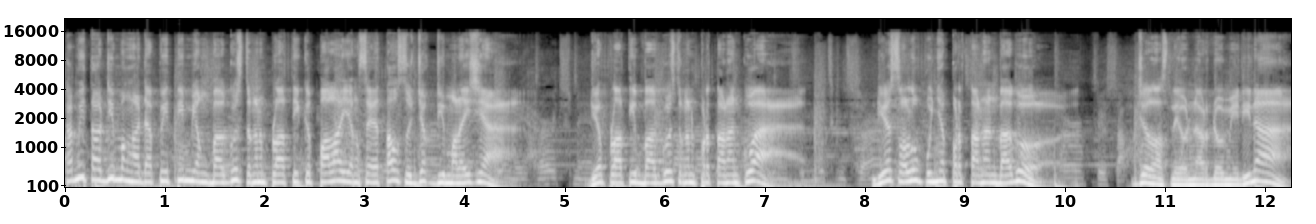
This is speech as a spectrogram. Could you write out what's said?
Kami tadi menghadapi tim yang bagus dengan pelatih kepala yang saya tahu sejak di Malaysia. Dia pelatih bagus dengan pertahanan kuat. Dia selalu punya pertahanan bagus. Jelas Leonardo Medina.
